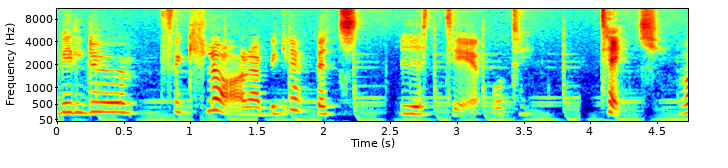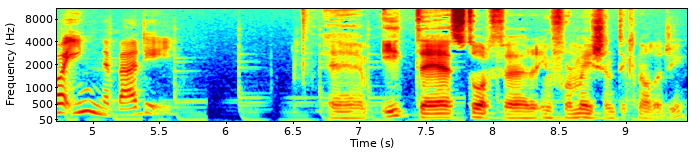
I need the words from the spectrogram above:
Vill du förklara begreppet IT och te tech? Vad innebär det? Eh, IT står för Information Technology.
